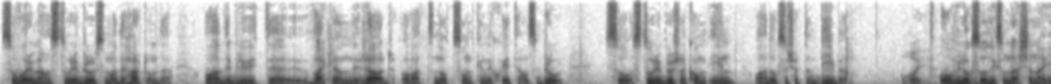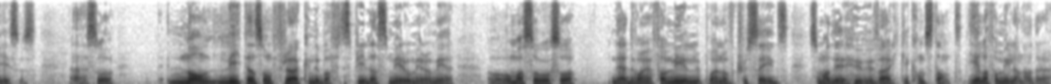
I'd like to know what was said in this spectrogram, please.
så var det med hans storebror som hade hört om det och hade blivit eh, verkligen rörd av att något sånt kunde ske till hans bror. Så storebrorsan kom in och hade också köpt en bibel Oj. och ville också liksom lära känna Jesus. Eh, Så någon liten sån frö kunde bara spridas mer och mer och mer. Och man såg också, det det var en familj på en av crusades som hade huvudvärk konstant. Hela familjen hade det.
